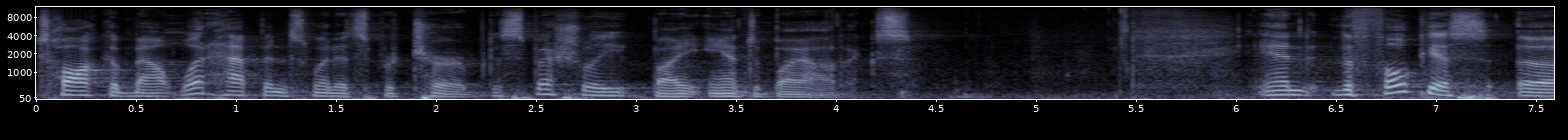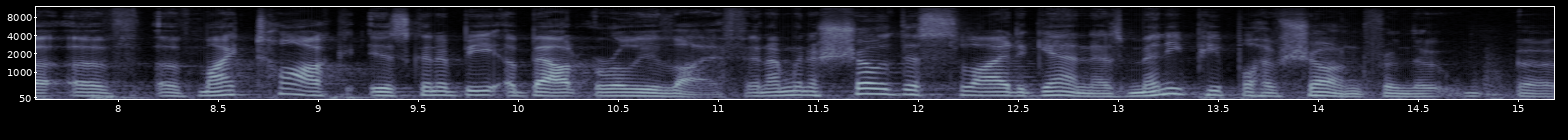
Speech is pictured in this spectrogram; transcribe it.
talk about what happens when it's perturbed, especially by antibiotics. And the focus uh, of, of my talk is going to be about early life. And I'm going to show this slide again, as many people have shown from the uh,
